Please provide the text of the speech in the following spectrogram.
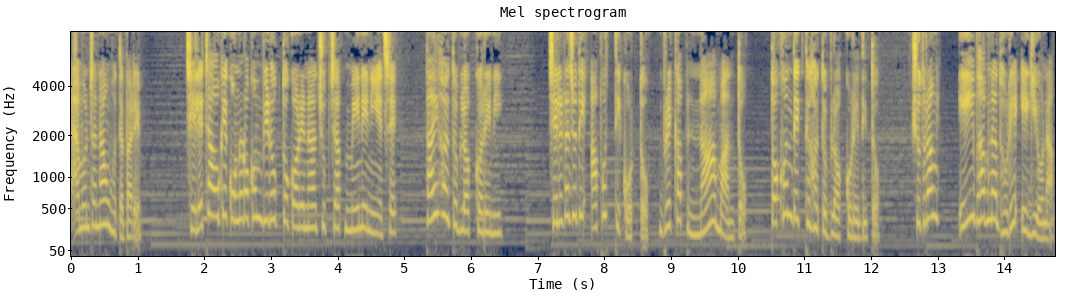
এমনটা নাও হতে পারে। ছেলেটা ওকে কোনো রকম বিরক্ত করে না, চুপচাপ মেনে নিয়েছে তাই হয়তো ব্লক করেনি। ছেলেটা যদি আপত্তি করত ব্রেকআপ না মানত, তখন দেখতে হয়তো ব্লক করে দিত। সুতরাং এই ভাবনা ধরে এগিও না।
